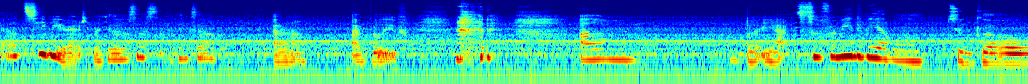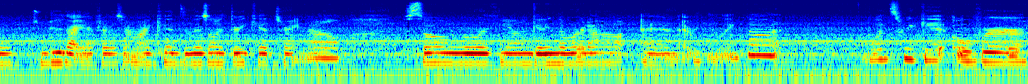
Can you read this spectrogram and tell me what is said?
yeah, it's TB, right? Tuberculosis? I think so. I don't know. I believe. um, but yeah, so for me to be able to go to do that, you have to amount of kids, and there's only three kids right now. So we're working on getting the word out and everything like that. Once we get over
